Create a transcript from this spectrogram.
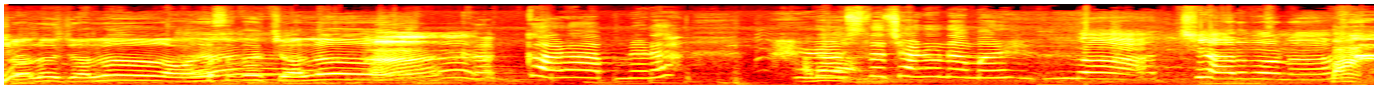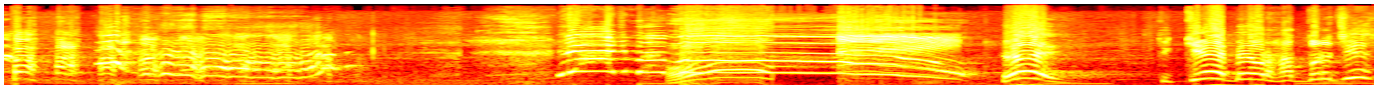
চলো চলো আমাদের সাথে চলো। কা- কারা আপনারা? রাস্তা ছাড়ুন আমার। না ছাড়বো না। এই তুই কে বে ওর হাত ধরেছিস?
